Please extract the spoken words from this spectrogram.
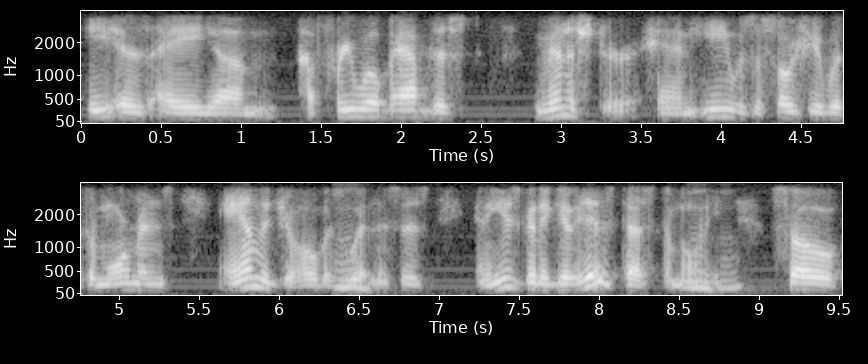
He is a um, a Free Will Baptist minister, and he was associated with the Mormons and the Jehovah's mm-hmm. Witnesses, and he's going to give his testimony. Mm-hmm. So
